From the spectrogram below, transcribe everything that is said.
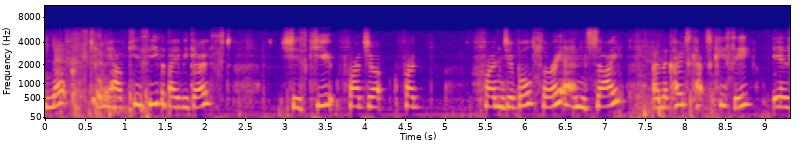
Next, we have Kissy, the baby ghost. She's cute, fragile, frag, frangible, sorry, and shy. And the code to catch Kissy is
